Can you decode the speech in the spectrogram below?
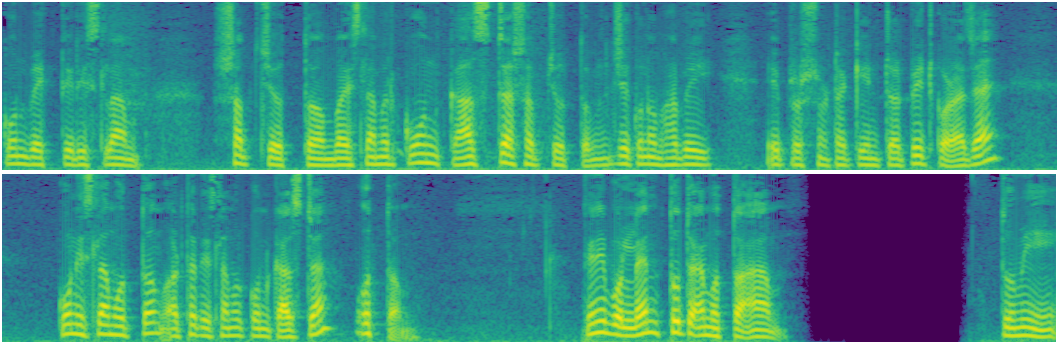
কোন ব্যক্তির ইসলাম সবচেয়ে উত্তম বা ইসলামের কোন কাজটা সবচেয়ে উত্তম? যে কোনোভাবেই এই প্রশ্নটাকে ইন্টারপ্রিট করা যায়। কোন ইসলাম উত্তম? অর্থাৎ ইসলামের কোন কাজটা উত্তম? তিনি বললেন তো তো এমত আম তুমি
